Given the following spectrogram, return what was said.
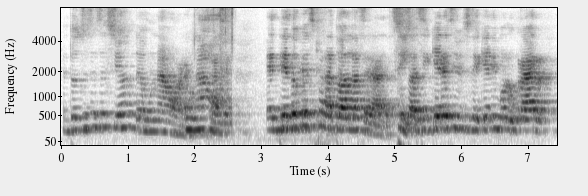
Entonces es sesión de una hora. Una hora. Entiendo que es para todas las edades. Sí. O sea, si quieres, si se quieren involucrar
